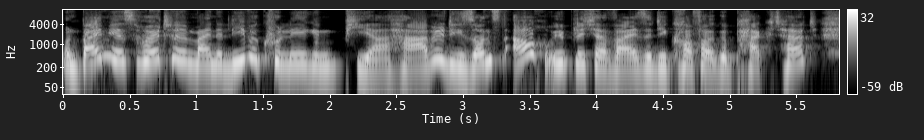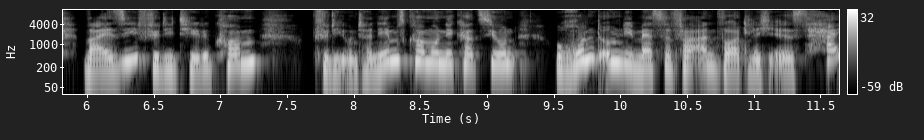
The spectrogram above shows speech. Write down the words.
Und bei mir ist heute meine liebe Kollegin Pia Habel, die sonst auch üblicherweise die Koffer gepackt hat, weil sie für die Telekom für die Unternehmenskommunikation rund um die Messe verantwortlich ist. Hi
